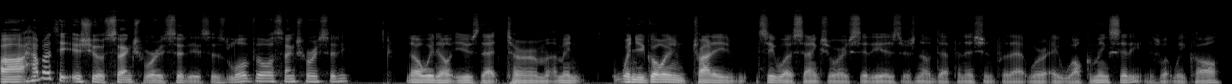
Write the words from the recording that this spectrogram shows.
Uh, how about the issue of sanctuary cities? Is Louisville a sanctuary city? No, we don't use that term. I mean, when you go and try to see what a sanctuary city is, there's no definition for that. We're a welcoming city, is what we call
